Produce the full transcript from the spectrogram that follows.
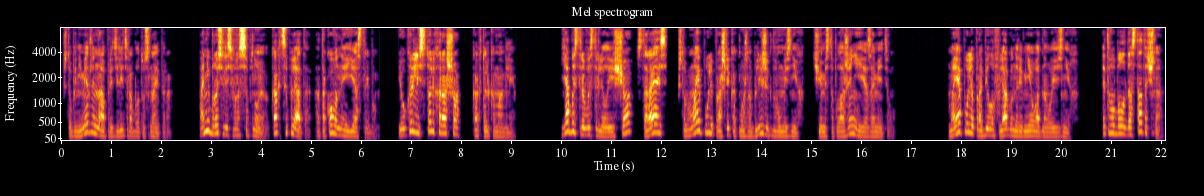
чтобы немедленно определить работу снайпера. Они бросились в рассыпную, как цыплята, атакованные ястребом, и укрылись столь хорошо, как только могли. Я быстро выстрелил еще, стараясь, чтобы мои пули прошли как можно ближе к двум из них, чье местоположение я заметил. Моя пуля пробила флягу на ремне у одного из них. Этого было достаточно,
